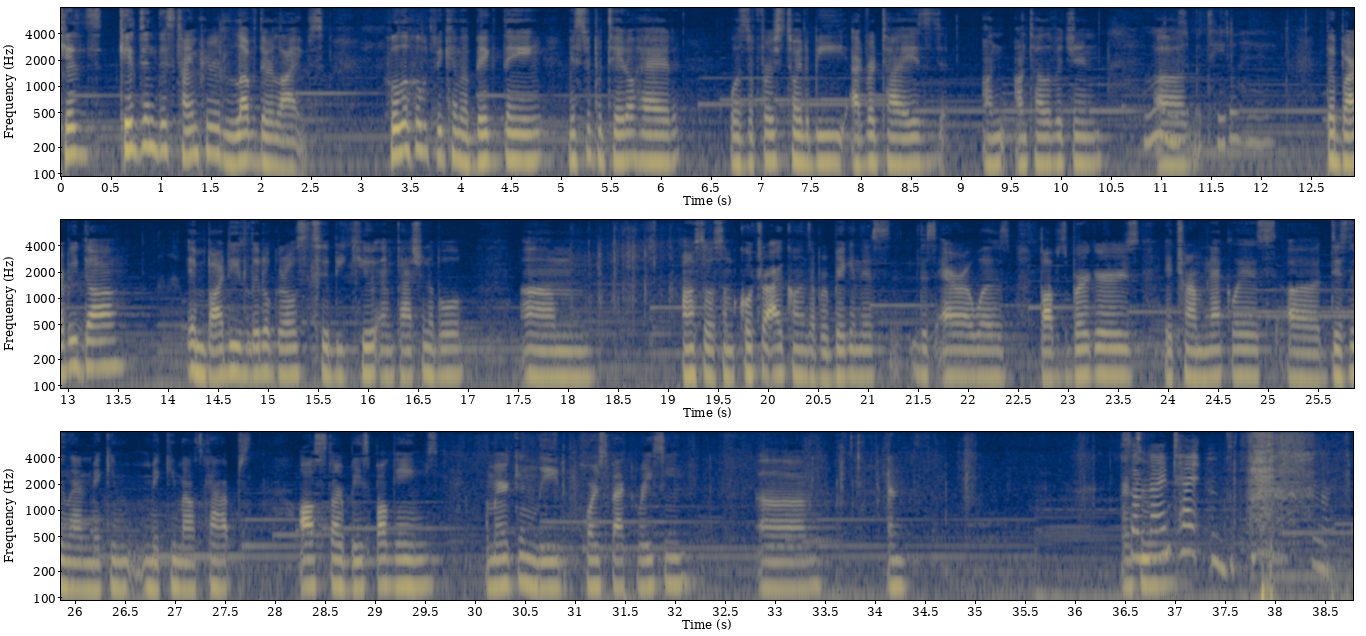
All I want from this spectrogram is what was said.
kids kids in this time period loved their lives. Hula hoops became a big thing. Mr. Potato Head was the first toy to be advertised on on television. Ooh, Uh, Mr. Potato Head. The Barbie doll embodied little girls to be cute and fashionable. Um, also, some cultural icons that were big in this this era was Bob's Burgers, a charm necklace, uh, Disneyland Mickey Mickey Mouse caps, All Star baseball games, American Lead horseback racing, um, and and Some nine ten.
